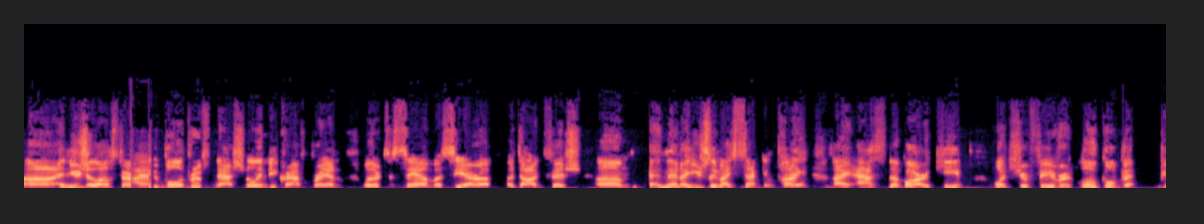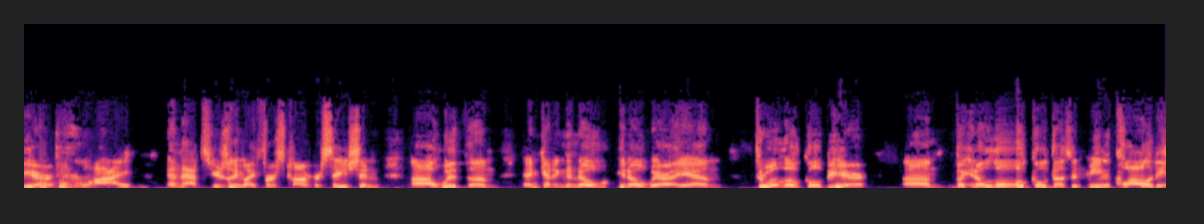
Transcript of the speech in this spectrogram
Uh, and usually I'll start with Bulletproof National Indie Craft brand, whether it's a Sam, a Sierra, a Dogfish. Um, and then I usually, my second pint, I ask the barkeep, what's your favorite local beer and why? And that's usually my first conversation uh, with them and getting to know, you know, where I am through a local beer. Um, but you know, local doesn't mean quality,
